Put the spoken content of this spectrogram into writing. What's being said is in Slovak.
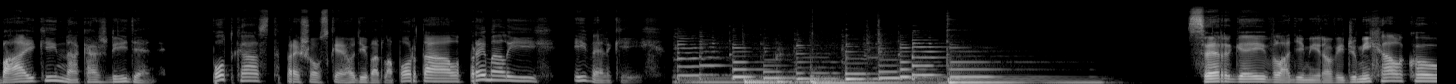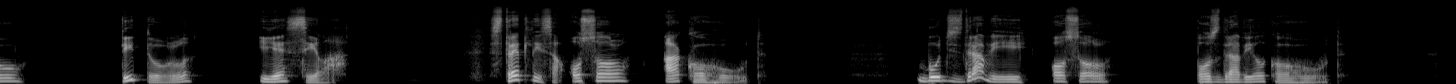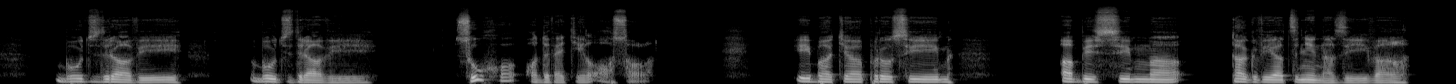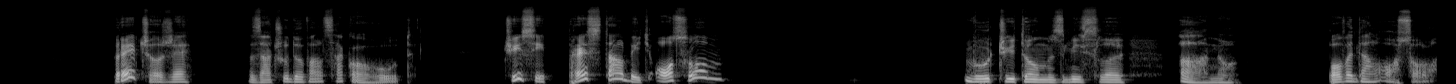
Bajky na každý deň. Podcast Prešovského divadla Portál pre malých i veľkých. Sergej Vladimirovič Michalkov Titul je sila. Stretli sa osol a kohút. Buď zdravý, osol, pozdravil kohút. Buď zdravý, buď zdravý, sucho odvetil osol. Iba ťa prosím, aby si ma tak viac nenazýval. Prečože? Začudoval sa kohút. Či si prestal byť oslom? V určitom zmysle áno, povedal osol.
